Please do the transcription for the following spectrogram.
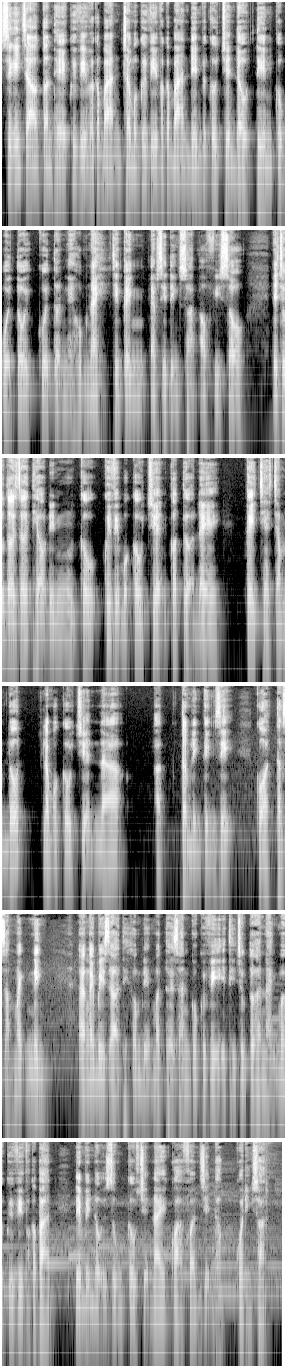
Xin kính chào toàn thể quý vị và các bạn. Chào mừng quý vị và các bạn đến với câu chuyện đầu tiên của buổi tối cuối tuần ngày hôm nay trên kênh MC Đình Soạn Official. Để chúng tôi giới thiệu đến câu, quý vị một câu chuyện có tựa đề Cây tre chấm đốt là một câu chuyện uh, uh, tâm linh kinh dị của tác giả Mạnh Ninh. Uh, ngay bây giờ thì không để mất thời gian của quý vị thì chúng tôi hân hạnh mời quý vị và các bạn đến với nội dung câu chuyện này qua phần diễn đọc của Đình Soạn.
